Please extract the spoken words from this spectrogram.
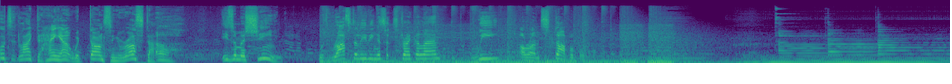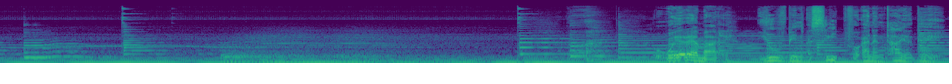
What's it like to hang out with Dancing Rasta? Oh, he's a machine. With Rasta leading us at Strikerland, we are unstoppable. Where am I? You've been asleep for an entire day.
